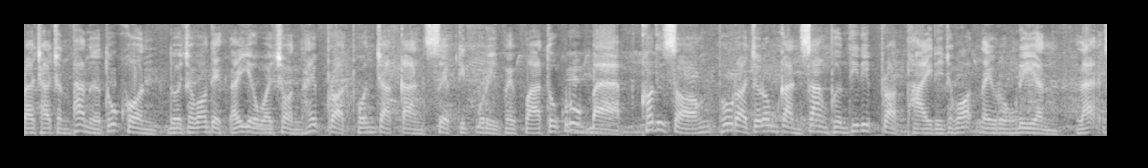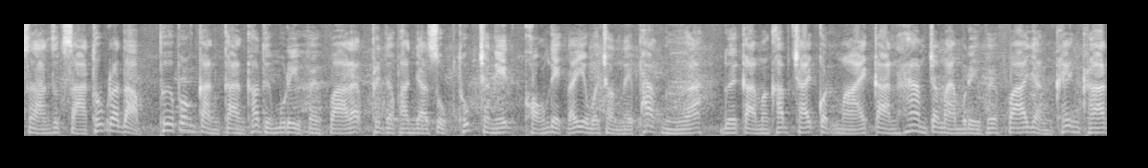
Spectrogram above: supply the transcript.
ประชาชนภาคเหนือทุกคน โดยเฉพาะเด็กและเยาวชนให้ปลอดพ้นจากการเสพติดบุหรี่ไฟฟ้าทุกรูปแบบ ข้อที่ 2 พวกเราจะร่วมกันสร้างพื้นที่ที่ปลอดภัยโดยเฉพาะในโรงเรียน และสถานศึกษาทุกระดับ เพื่อป้องกันการเข้าถึงบุหรี่ไฟฟ้าและผลิตภัณฑ์ยาสูบทุกชนิดของเด็กและเยาวชนในภาคเหนือ โดยการบังคับใช้กฎหมายการห้ามจำหน่ายบุหรี่ไฟฟ้าอย่างเคร่งครัด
